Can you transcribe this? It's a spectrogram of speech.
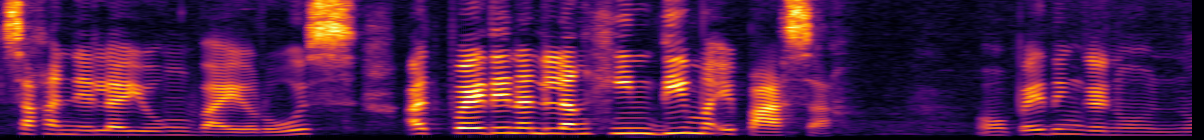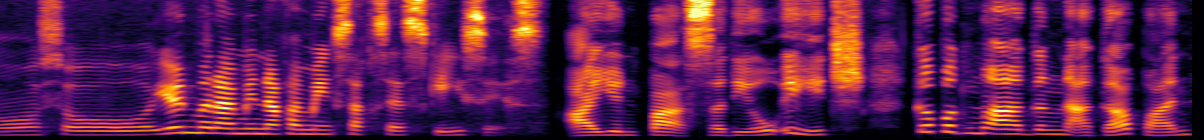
sa kanila yung virus at pwede na nilang hindi maipasa. O, pwedeng ganun, no? So, yun, marami na kaming success cases. Ayon pa sa DOH, kapag maagang naagapan,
